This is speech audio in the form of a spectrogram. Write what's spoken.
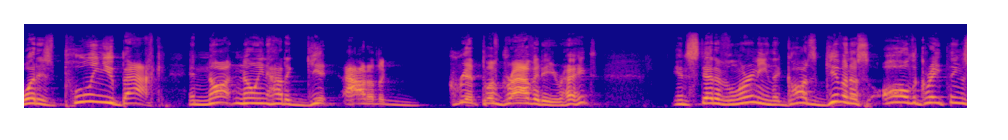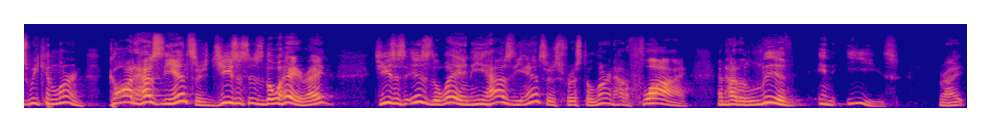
what is pulling you back and not knowing how to get out of the grip of gravity, right? instead of learning that God's given us all the great things we can learn. God has the answers. Jesus is the way, right? Jesus is the way, and He has the answers for us to learn how to fly and how to live in ease, right?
